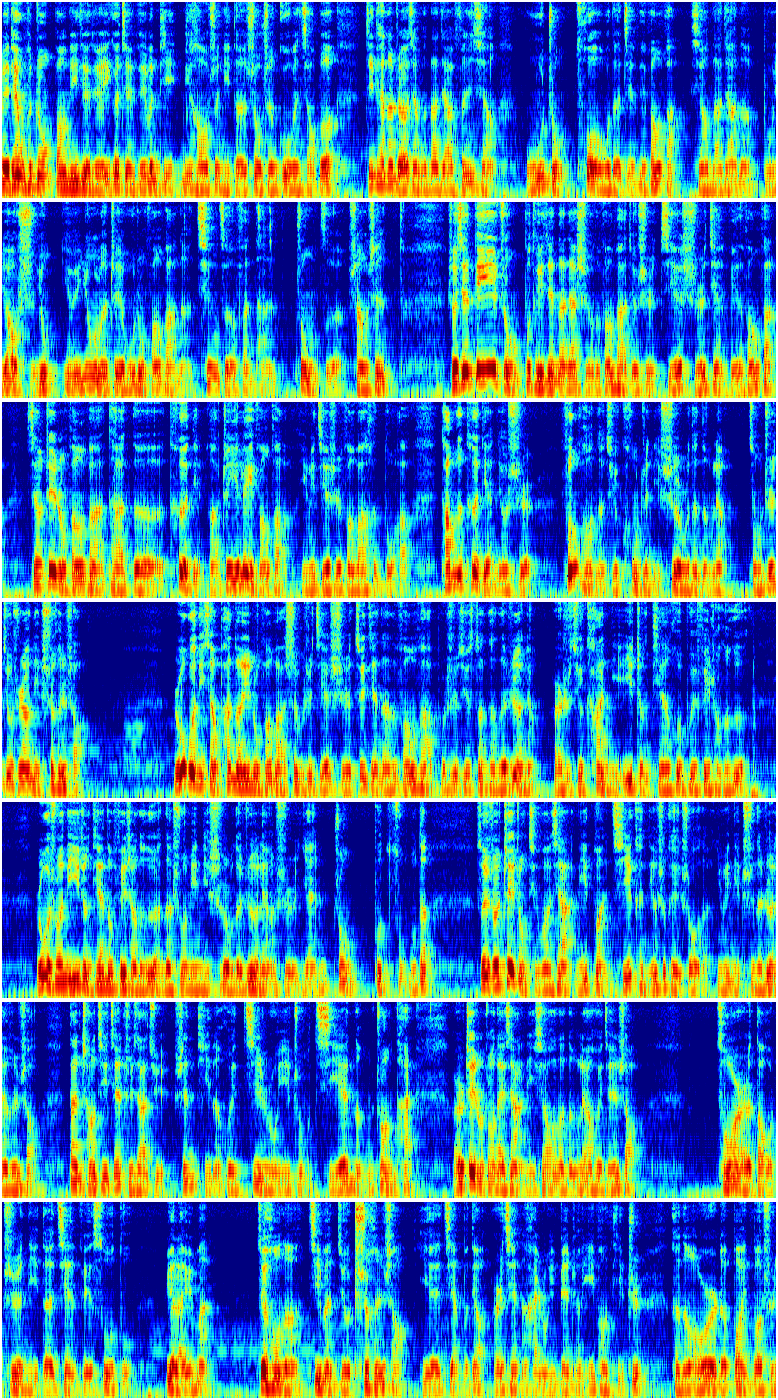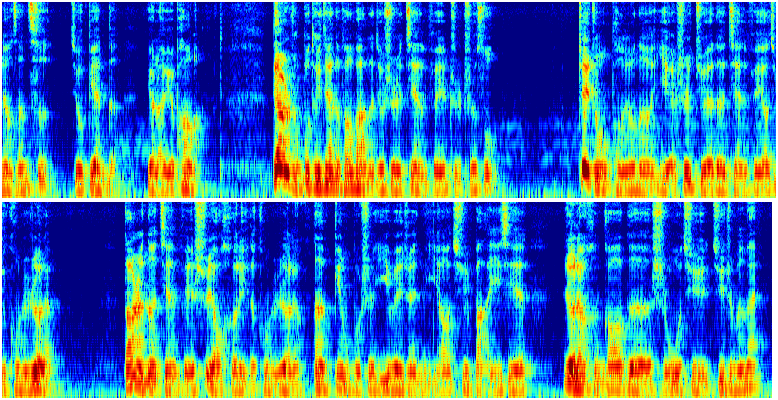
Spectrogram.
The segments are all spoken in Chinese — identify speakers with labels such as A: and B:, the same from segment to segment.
A: 每天五分钟，帮你解决一个减肥问题。你好，我是你的瘦身顾问小博。今天呢，主要想跟大家分享五种错误的减肥方法，希望大家呢不要使用，因为用了这五种方法呢，轻则反弹，重则伤身。首先，第一种不推荐大家使用的方法就是节食减肥的方法。像这种方法，它的特点啊，这一类方法，因为节食方法很多啊，它们的特点就是疯狂的去控制你摄入的能量。总之就是让你吃很少。如果你想判断一种方法是不是节食，最简单的方法不是去算它的热量，而是去看你一整天会不会非常的饿。如果说你一整天都非常的饿，那说明你摄入的热量是严重不足的。所以说这种情况下，你短期肯定是可以瘦的，因为你吃的热量很少。但长期坚持下去，身体呢会进入一种节能状态，而这种状态下，你消耗的能量会减少。从而导致你的减肥速度越来越慢，最后呢，基本就吃很少也减不掉，而且呢，还容易变成易胖体质，可能偶尔的暴饮暴食两三次就变得越来越胖了。第二种不推荐的方法呢，就是减肥只吃素。这种朋友呢，也是觉得减肥要去控制热量。当然呢，减肥是要合理的控制热量，但并不是意味着你要去把一些热量很高的食物去拒之门外。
